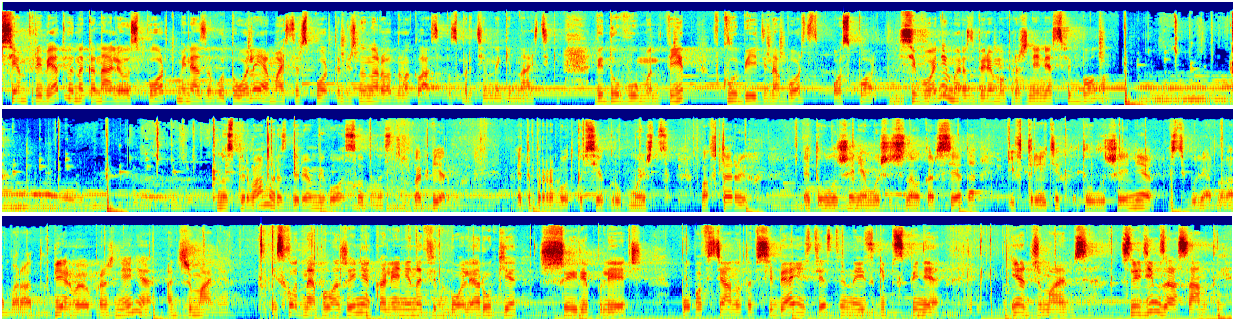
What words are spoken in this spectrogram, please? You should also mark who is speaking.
Speaker 1: Всем привет! Вы на канале О Спорт. Меня зовут Оля, я мастер спорта международного класса по спортивной гимнастике. Веду Woman Fit в клубе единоборств О Спорт. Сегодня мы разберем упражнения с фитболом. Но сперва мы разберем его особенности. Во-первых, это проработка всех групп мышц. Во-вторых, это улучшение мышечного корсета. И в-третьих, это улучшение вестибулярного аппарата. Первое упражнение – отжимание. Исходное положение, колени на фитболе, руки шире плеч, попа втянута в себя, естественно, изгиб в спине. И отжимаемся. Следим за осанкой.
